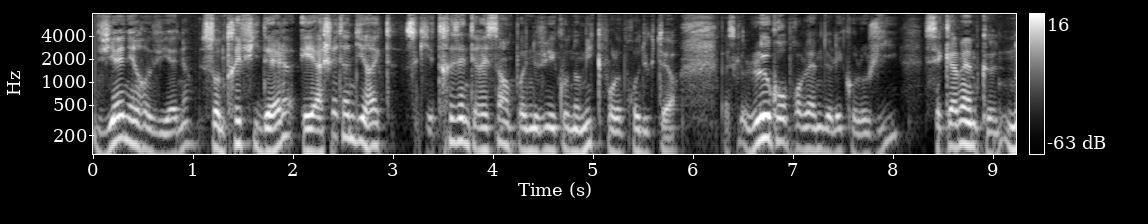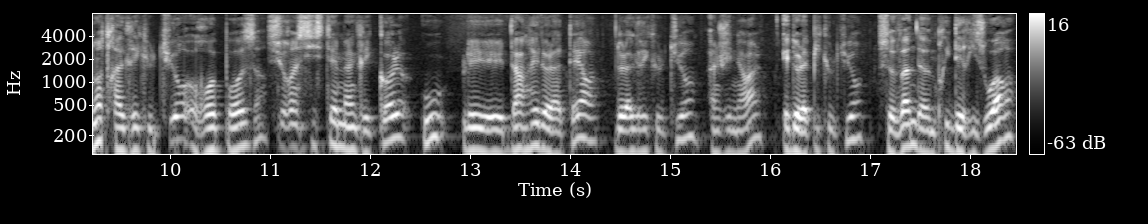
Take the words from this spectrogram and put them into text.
viennent et reviennent, sont très fidèles et achètent en direct, ce qui est très intéressant au point de vue économique pour le producteur. Parce que le gros problème de l'écologie, c'est quand même que notre agriculture repose sur un système agricole où les denrées de la terre, de l'agriculture en général, et de l'apiculture se vendent à un prix dérisoire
